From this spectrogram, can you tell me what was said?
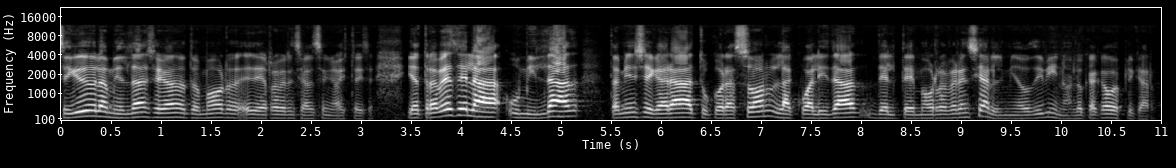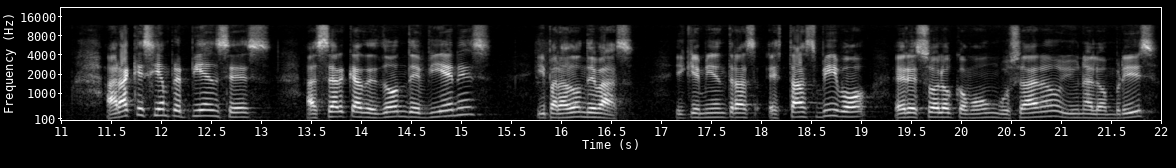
Seguido de la humildad, llegando a tu amor eh, reverencial al Señor. Ahí está, dice. Y a través de la humildad también llegará a tu corazón la cualidad del temor reverencial, el miedo divino, es lo que acabo de explicar. Hará que siempre pienses acerca de dónde vienes y para dónde vas. Y que mientras estás vivo, eres solo como un gusano y una lombriz.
